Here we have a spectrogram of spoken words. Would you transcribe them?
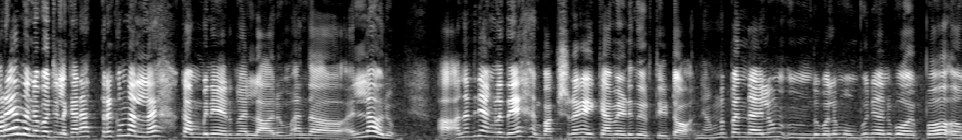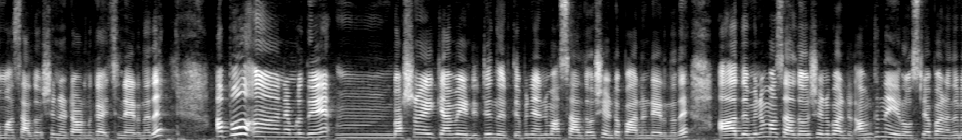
പറയാൻ തന്നെ പറ്റില്ല. കാരണം അത്രക്കും നല്ല കമ്പനി ആയിരുന്നു എല്ലാവരും. എന്താ എല്ലാവരും. എന്നിട്ട് ഞങ്ങളിതേ ഭക്ഷണം കഴിക്കാൻ വേണ്ടി നിർത്തി കേട്ടോ ഞങ്ങളിപ്പോൾ എന്തായാലും ഇതുപോലെ മുമ്പ് ഞാൻ പോയപ്പോൾ മസാല ദോശ കേട്ടോ അവിടെ നിന്ന് കഴിച്ചിട്ടുണ്ടായിരുന്നത് അപ്പോൾ നമ്മളിതേ ഭക്ഷണം കഴിക്കാൻ വേണ്ടിയിട്ട് നിർത്തിയപ്പോൾ ഞാൻ മസാല ദോശ കേട്ടോ പറഞ്ഞിട്ടുണ്ടായിരുന്നത്. ആദമിനും മസാല ദോശയാണ് പറഞ്ഞിട്ട് അവനക്ക് നെയ് റോസ്റ്റാണ് പറഞ്ഞത്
